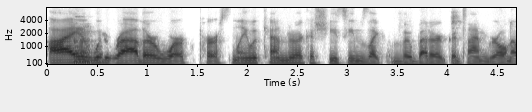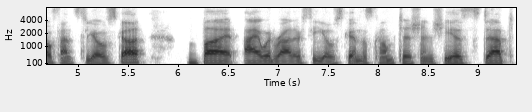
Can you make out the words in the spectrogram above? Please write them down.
I Uh-huh. would rather work personally with Kendra because she seems like the better good time girl. No offense to Yoska, but I would rather see Yoska in this competition. She has stepped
